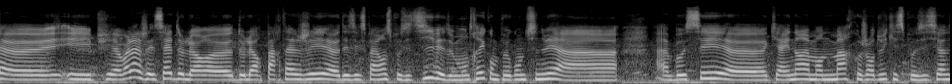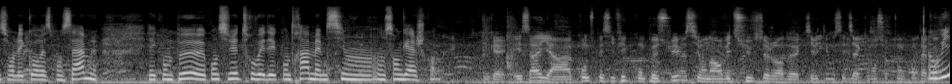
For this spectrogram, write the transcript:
euh, puis euh, voilà, j'essaie de leur, euh, partager des expériences positives et de montrer qu'on peut continuer à, bosser, qu'il y a énormément de marques aujourd'hui qui se positionnent sur l'éco-responsable et qu'on peut continuer de trouver des contrats même si on, on s'engage. Ok, Et ça, il y a un compte spécifique qu'on peut suivre si on a envie de suivre ce genre d'activité ou c'est directement sur ton compte à toi Oui,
